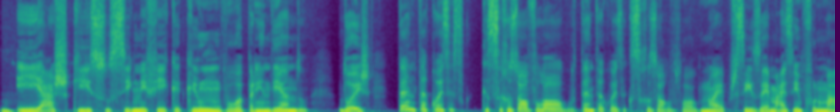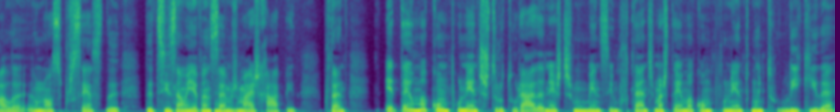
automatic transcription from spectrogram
Uhum. E acho que isso significa que, um, vou aprendendo, dois, tanta coisa que se resolve logo, tanta coisa que se resolve logo. Não é preciso, é mais informal o nosso processo de, de decisão e avançamos hum. mais rápido. Portanto, tem uma componente estruturada nestes momentos importantes, mas tem uma componente muito líquida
